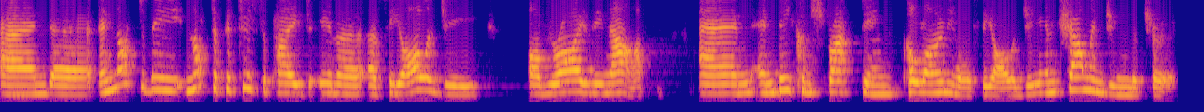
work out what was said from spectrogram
And uh, and not to be not to participate in a, a, theology of rising up and and deconstructing colonial theology and challenging the church.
